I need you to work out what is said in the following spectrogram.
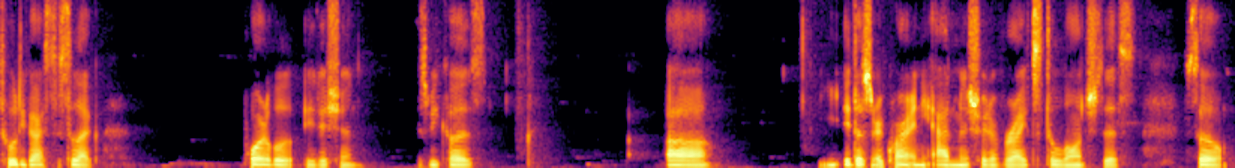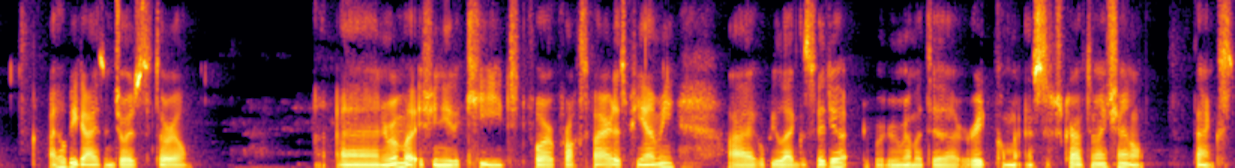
told you guys to select portable edition is because uh, it doesn't require any administrative rights to launch this. So I hope you guys enjoyed this tutorial. And remember, if you need a key for Proxifier, just PM me. I hope you like this video. Remember to rate, comment, and subscribe to my channel. Thanks.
